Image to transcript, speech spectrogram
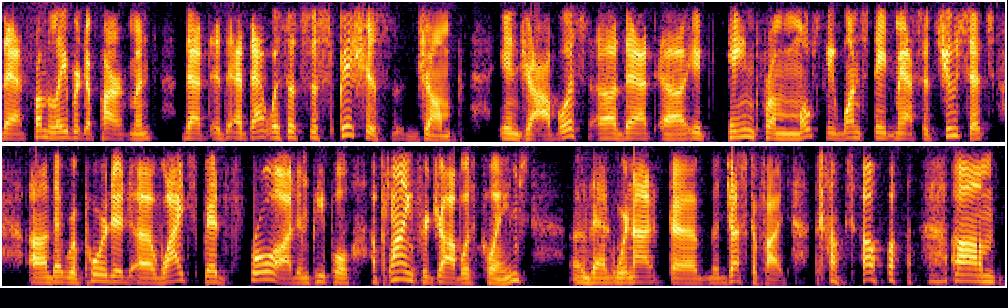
that from the Labor Department that that, that was a suspicious jump in jobless, uh, that uh, it came from mostly one state, Massachusetts, uh, that reported uh, widespread fraud in people applying for jobless claims that were not uh, justified. So, so um,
